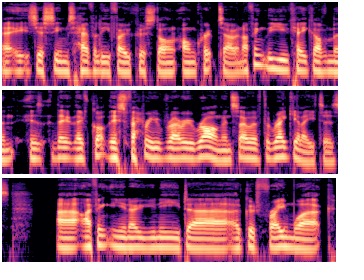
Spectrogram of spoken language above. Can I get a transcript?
Uh, it just seems heavily focused on, on crypto. And I think the UK government is they, they've got this very, very wrong. And so have the regulators. Uh, I think, you know, you need uh, a good framework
